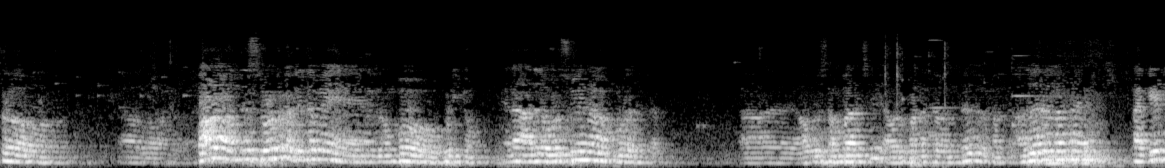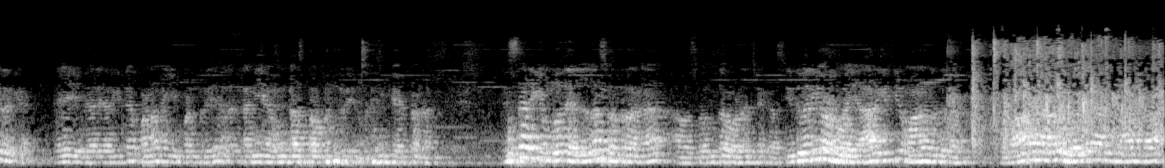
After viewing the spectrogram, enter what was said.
ஸோ பாலா வந்து சொல்ற விதமே எனக்கு ரொம்ப பிடிக்கும். ஏன்னா அதுல ஒரு சுயநலம் கூட இருக்கு. அவர் சம்பாரிச்சு அவர் பணத்தை வந்து அது வேற இல்லாம நான் கேட்டிருக்கேன். ஏய் வேற யார்கிட்ட பணம் வாங்கி பண்றியா? இல்லை தனியா உங்க காசு தான் பண்றியா? அப்படின்னு கேட்பேன் விசாரிக்கும் போது எல்லாம் சொல்றாங்க. அவன் சொந்த உழைச்ச காசு. இது வரைக்கும் அவர் யாருக்கிட்டையும் வாங்கினது இல்லை வாங்கினாலும் ஒரே ஆள் நான் தான்.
